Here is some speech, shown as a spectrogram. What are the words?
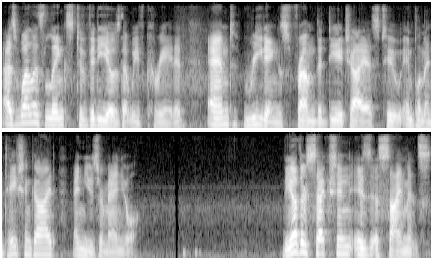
as well as links to videos that we've created and readings from the DHIS2 implementation guide and user manual. The other section is assignments.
